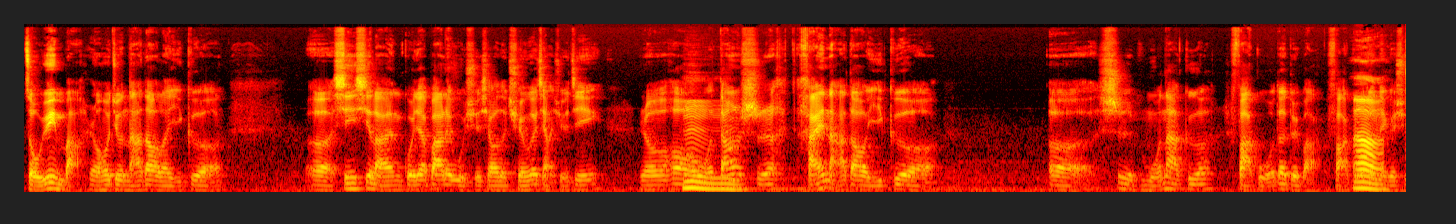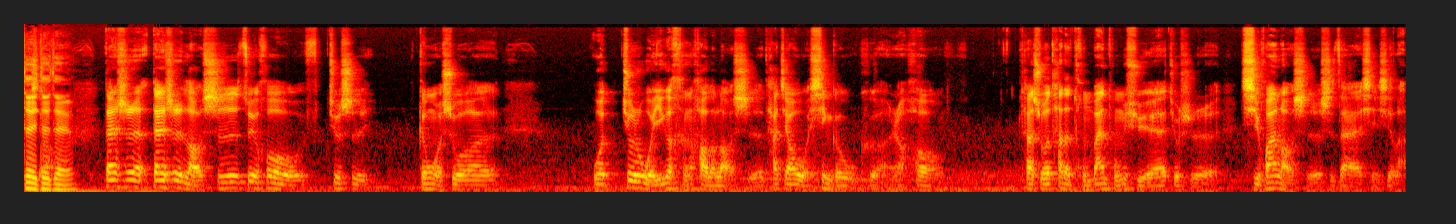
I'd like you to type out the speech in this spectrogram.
走运吧，然后就拿到了一个，呃，新西兰国家芭蕾舞学校的全额奖学金，然后我当时还拿到一个，嗯、呃，是摩纳哥，法国的对吧？法国的那个学校。啊、对对对。但是但是老师最后就是跟我说，我就是我一个很好的老师，他教我性格舞课，然后他说他的同班同学就是齐欢老师是在新西兰。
